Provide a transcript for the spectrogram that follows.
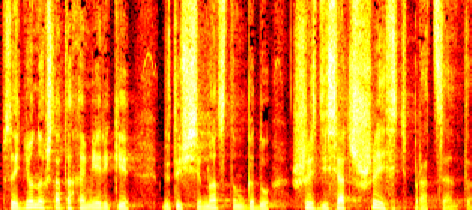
В Соединенных Штатах Америки в 2017 году 66%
